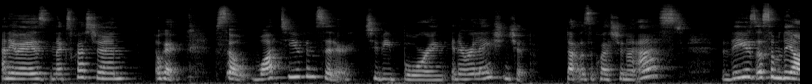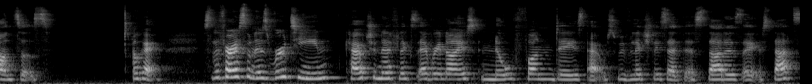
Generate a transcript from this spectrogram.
Anyways next question. Okay so what do you consider to be boring in a relationship? That was a question i asked. These are some of the answers. Okay so the first one is routine, couch and Netflix every night, no fun days out. We've literally said this. That is it. That's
